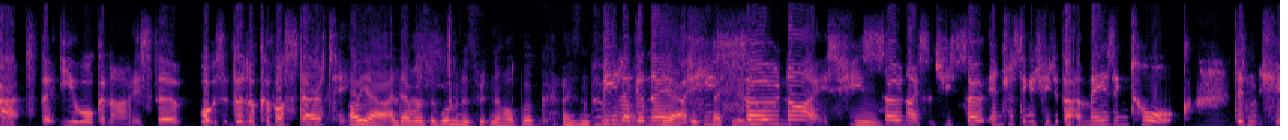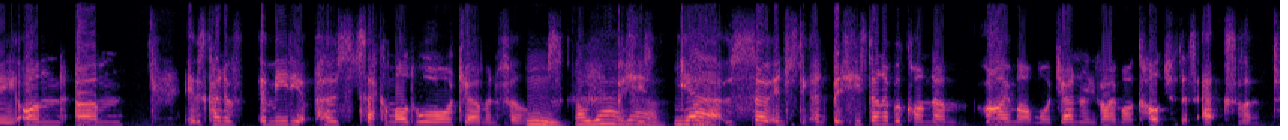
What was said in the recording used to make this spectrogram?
at that you organised the what was it the look of austerity? Oh yeah, and there was a woman who's written a whole book, isn't? Mila Ganeva, Yeah, she's exactly. so nice. She's Mm. so nice and she's so interesting. And she did that amazing talk, didn't she, on um, it was kind of immediate post Second World War German films. Mm. Oh yeah, But yeah, she's Mm. yeah, it was so interesting. And but she's done a book on um, Weimar more generally, Weimar culture that's excellent,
